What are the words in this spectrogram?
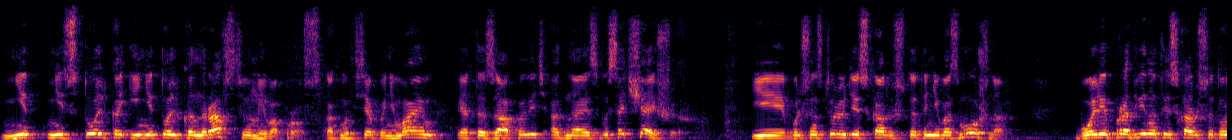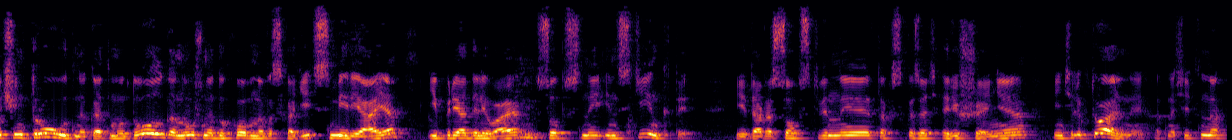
Не, не столько и не только нравственный вопрос. Как мы все понимаем, эта заповедь одна из высочайших. И большинство людей скажут, что это невозможно – более продвинутые скажут, что это очень трудно, к этому долго нужно духовно восходить, смиряя и преодолевая собственные инстинкты и даже собственные, так сказать, решения интеллектуальные относительно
